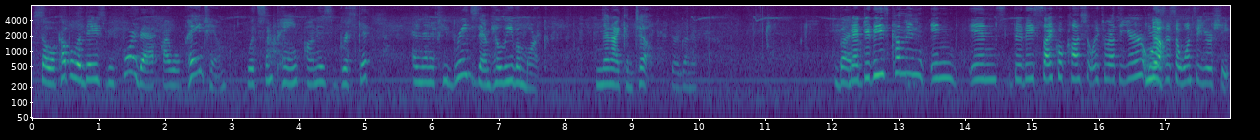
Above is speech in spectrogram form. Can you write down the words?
So a couple of days before that, I will paint him with some paint on his brisket. And then if he breeds them, he'll leave a mark. And then I can tell they're to. But Now, do these come in in in? Do these cycle constantly throughout the year, or No. is this a once a year sheep?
